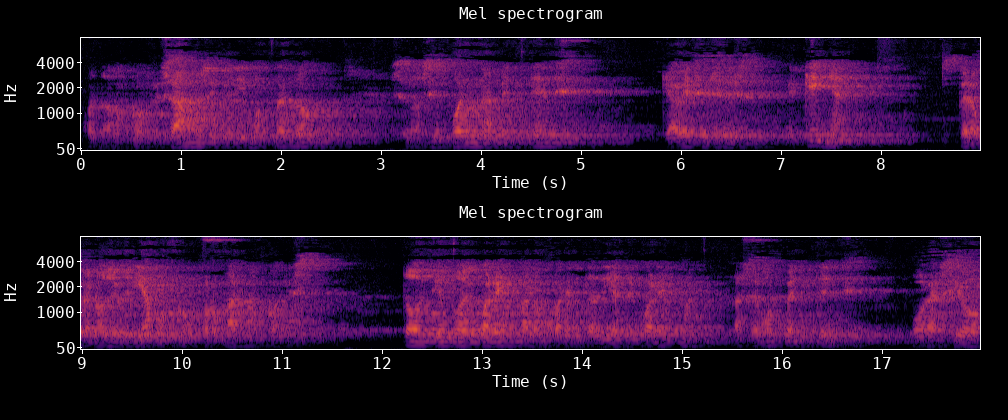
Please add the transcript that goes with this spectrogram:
Cuando nos confesamos y pedimos perdón, se nos impone una penitencia que a veces es pequeña, pero que no deberíamos conformarnos con eso. Todo el tiempo de cuaresma, los 40 días de cuaresma, hacemos penitencia, oración,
